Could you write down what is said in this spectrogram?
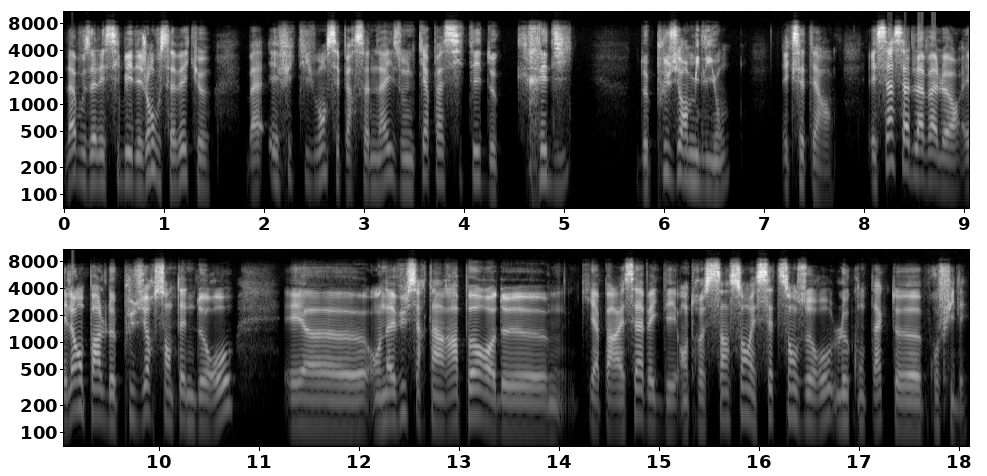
là vous allez cibler des gens, vous savez que bah, effectivement ces personnes-là, ils ont une capacité de crédit de plusieurs millions, etc. Et ça, ça a de la valeur. Et là, on parle de plusieurs centaines d'euros. Et euh, on a vu certains rapports qui apparaissaient avec des, entre 500 et 700 euros le contact euh, profilé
